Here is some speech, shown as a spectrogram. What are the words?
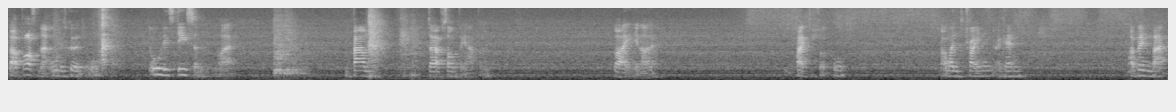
But apart from that, all is good. All, all is decent. Like, bound to have something happen. Like, you know, back to football. I went to training again. I've been back,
